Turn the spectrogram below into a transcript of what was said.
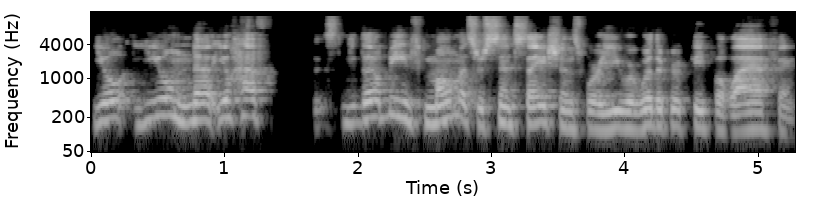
you'll you'll know you'll have there'll be moments or sensations where you were with a group of people laughing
